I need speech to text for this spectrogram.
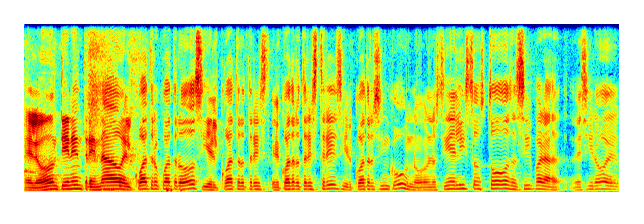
El Odón tiene entrenado el 4-4-2 y el 4-3 el 4-3-3 y el 4-5-1. Los tiene listos todos así para decir, oye,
